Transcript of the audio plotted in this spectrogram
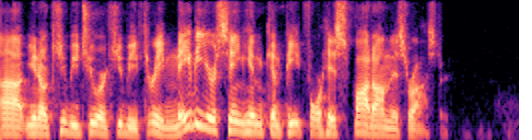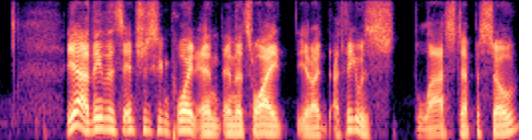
uh, you know, QB2 or QB3. Maybe you're seeing him compete for his spot on this roster. Yeah, I think that's an interesting point, and and that's why you know I, I think it was last episode,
